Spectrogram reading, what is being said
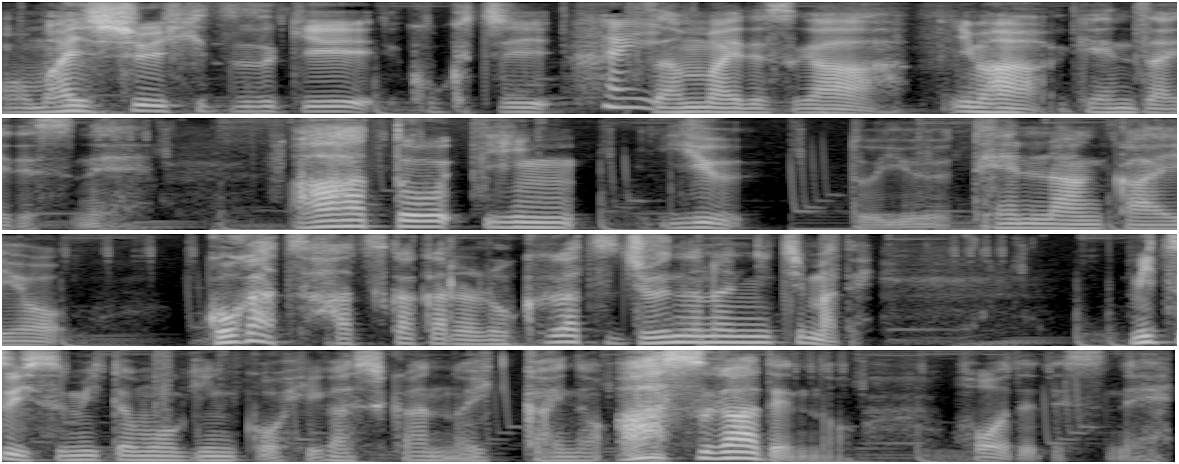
もう毎週引き続き告知三昧ですが今現在ですねアート・イン・ユーという展覧会を5月20日から6月17日まで三井住友銀行東館の1階のアースガーデンの方でですね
